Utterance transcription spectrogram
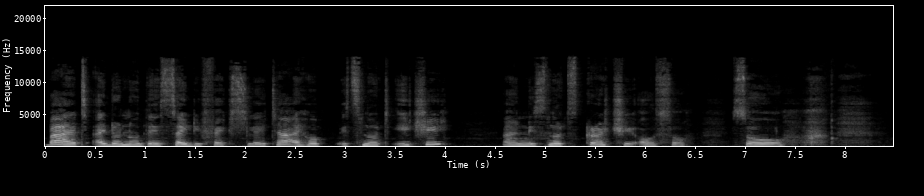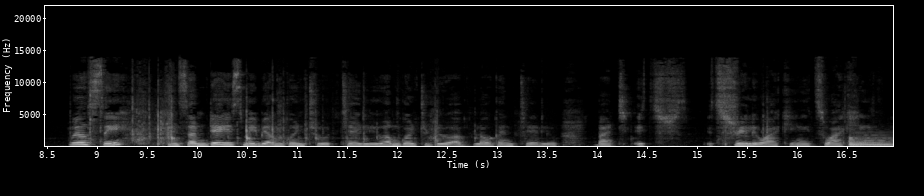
But I don't know the side effects later. I hope it's not itchy and it's not scratchy also. So we'll see. In some days maybe I'm going to tell you. I'm going to do a vlog and tell you. But it's it's really working. It's working.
